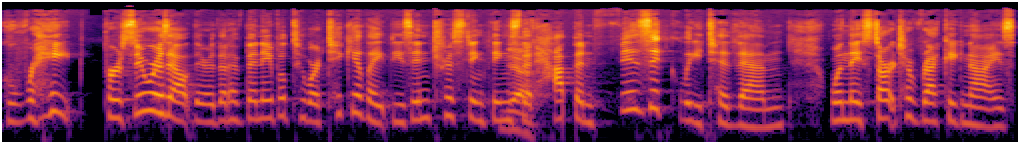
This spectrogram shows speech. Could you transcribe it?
great pursuers out there that have been able to articulate these interesting things Yeah. that happen physically to them when they start to recognize,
